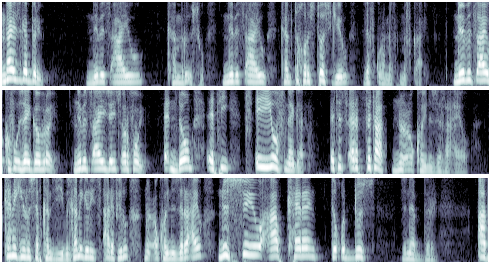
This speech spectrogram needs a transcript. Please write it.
እንታይ እዩ ዝገብር እዩ ንብፃዩ ከም ርእሱ ንብፃዩ ከምቲ ክርስቶስ ገይሩ ዘፍቅሮ ምፍቃር እዩ ንብፃዩ ክፉእ ዘይገብሮ እዩ ንብፃዩ ዘይፀርፎ እዩ እንደውም እቲ ጽዩፍ ነገር እቲ ጸርፍታት ንዑ ኮይኑ ዝረኣዮ ከመይ ገይሩ ሰብ ከምዚ ይብል ከመይ ገይሩ ይፃርፍ ኢሉ ንዑ ኮይኑ ዝረኣዮ ንሱ እዩ ኣብ ከረንቲ ቅዱስ ዝነብር ኣብ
